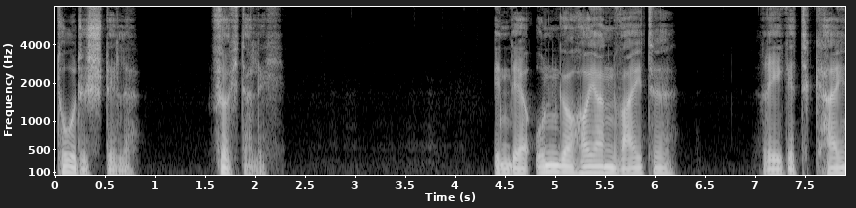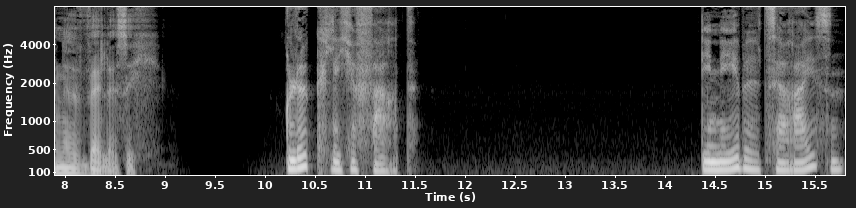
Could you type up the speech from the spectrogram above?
Todesstille, fürchterlich. In der ungeheuern Weite reget keine Welle sich. Glückliche Fahrt. Die Nebel zerreißen.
